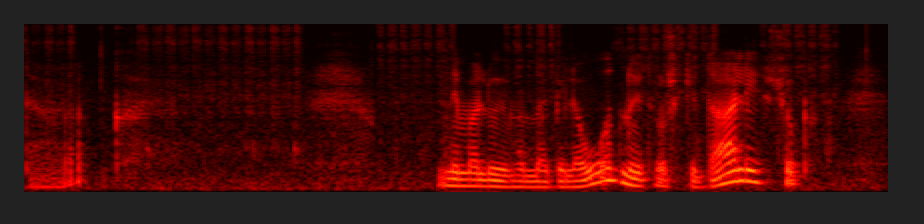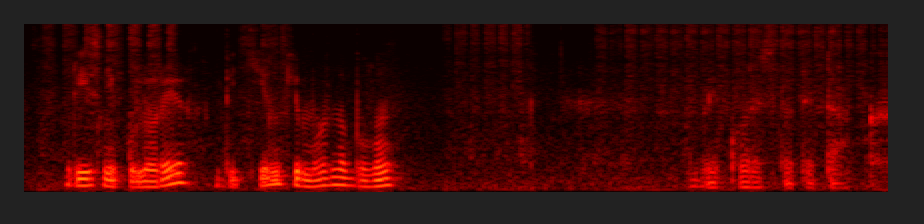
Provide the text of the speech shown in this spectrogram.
Так. Не малюємо одна біля одної, трошки далі, щоб різні кольори, відтінки можна було використати. Так,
